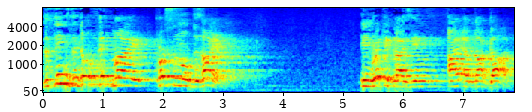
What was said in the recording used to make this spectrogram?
the things that don't fit my personal desire. In recognizing I am not God.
